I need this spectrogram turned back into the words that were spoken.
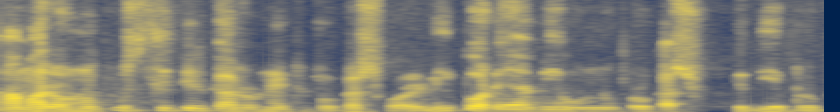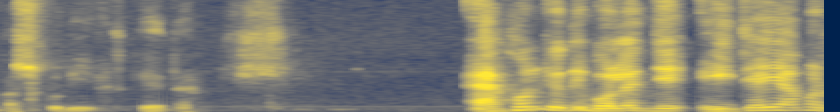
আমার অনুপস্থিতির কারণে এটা প্রকাশ করেনি, পরে আমি অন্য প্রকাশককে দিয়ে প্রকাশ করি আর কি এটা। এখন যদি বলেন যে এইটাই আমার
